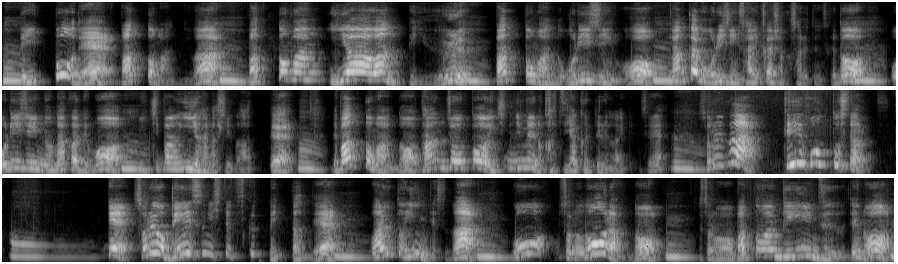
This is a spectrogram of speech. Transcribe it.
うん、で、一方で、バットマンには、うん。バットマンイヤーワンっていう、うん。バットマンのオリジンを、うん。何回もオリジン再解釈されてるんですけど、うん。オリジンの中でもうん。一番いい話があって、うん。で、バットマンの誕生と1人目の活躍っていうのを描いてるんですよね。うん、それが定本としてあるんです。で、それをベースにして作っていったんで、うん。割といいんですが、うん。そのノーランのうん。そのバットマンビギンズでのう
